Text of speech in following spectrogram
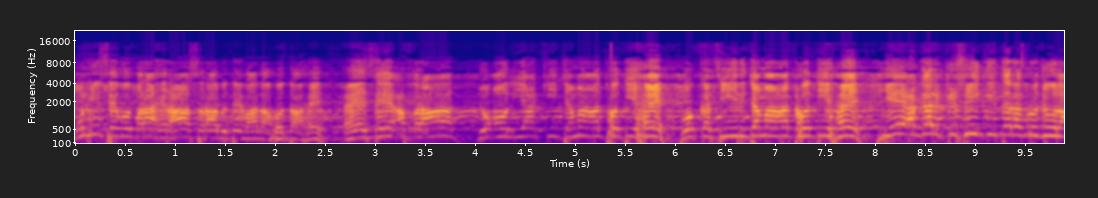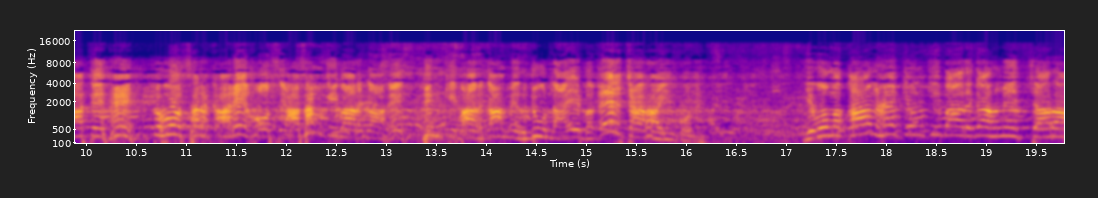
انہی سے وہ براہ راست رابطے والا ہوتا ہے۔ ایسے افراد جو اولیاء کی جماعت ہوتی ہے، وہ کثیر جماعت ہوتی ہے۔ یہ اگر کسی کی طرف رجوع لاتے ہیں، تو وہ سرکار غوث اعظم کی بارگاہ ہے، جن کی بارگاہ میں رجوع لائے بغیر چارہ ان کو نہیں یہ وہ مقام ہے کہ ان کی بارگاہ میں چارہ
